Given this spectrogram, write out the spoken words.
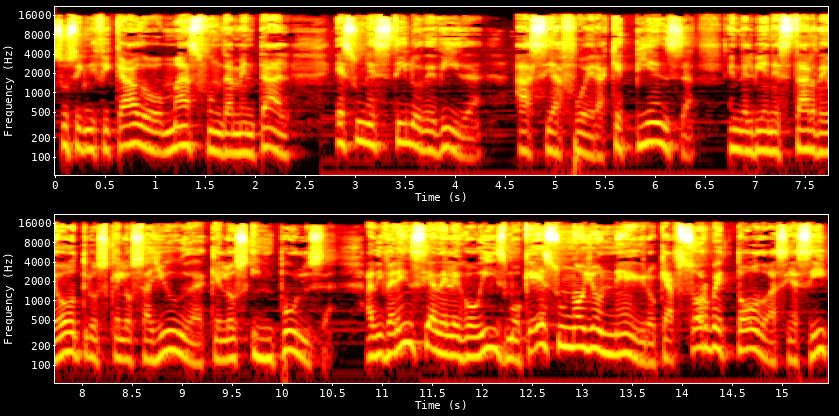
Su significado más fundamental es un estilo de vida hacia afuera, que piensa en el bienestar de otros, que los ayuda, que los impulsa. A diferencia del egoísmo, que es un hoyo negro que absorbe todo hacia sí,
